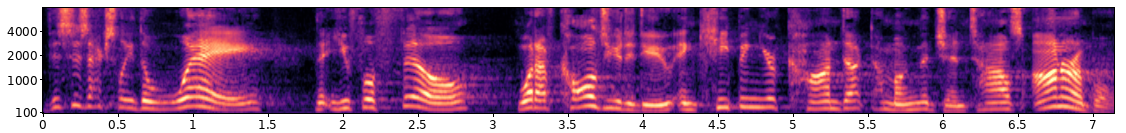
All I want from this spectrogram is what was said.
this is actually the way that you fulfill what I've called you to do in keeping your conduct among the Gentiles honorable.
